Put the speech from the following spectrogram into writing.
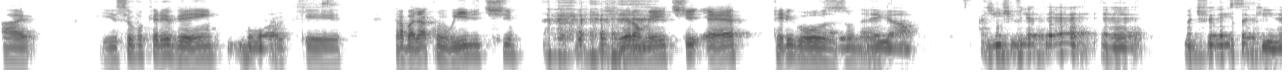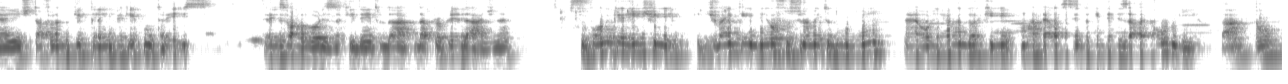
Ai, isso eu vou querer ver, hein? Boa. Porque trabalhar com widget geralmente é perigoso, né? Legal. A gente vê até é, uma diferença aqui, né? A gente está falando de clamp aqui com três três valores aqui dentro da, da propriedade, né? Supondo que a gente, a gente vai entender o funcionamento do min, né, olhando aqui uma tela sendo renderizada com min, tá? Então,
